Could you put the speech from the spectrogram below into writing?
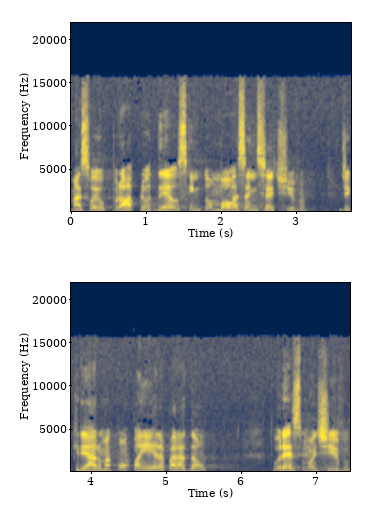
mas foi o próprio Deus quem tomou essa iniciativa de criar uma companheira para Adão. Por esse motivo,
